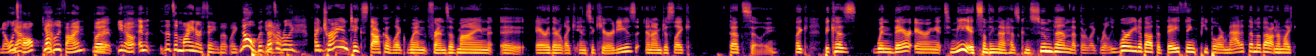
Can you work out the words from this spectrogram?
No one's Yeah. fault. Yeah. Totally fine. But, Right. you know, and that's a minor thing, but like, no, but you that's a really. I try and take stock of like when friends of mine uh, air their like insecurities, and I'm just like, that's silly. Like, because when they're airing it to me, it's something that has consumed them, that they're like really worried about, that they think people are mad at them about. And I'm like,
